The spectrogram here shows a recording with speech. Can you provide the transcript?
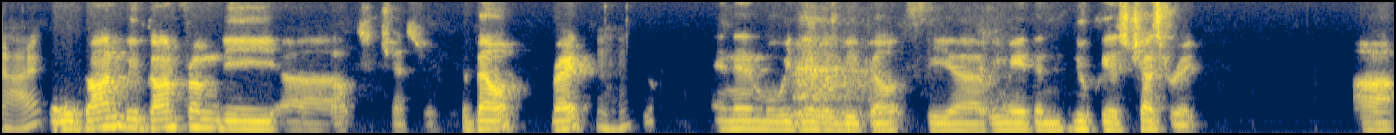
All right. So we've gone, we've gone from the uh, chest. the belt, right? Mhm. And then what we did was we built the uh, we made the nucleus chest rig. Uh,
